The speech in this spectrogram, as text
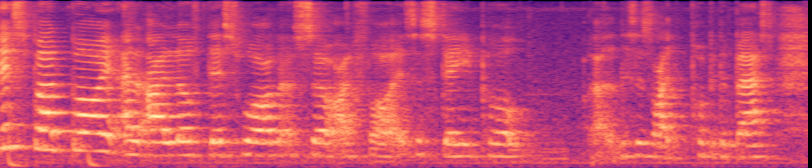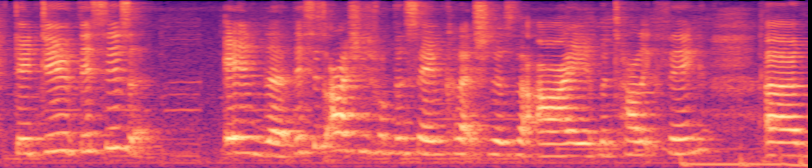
this bad boy and I love this one. So I thought it's a staple. Uh, this is like probably the best. They do, this is in the, this is actually from the same collection as the eye metallic thing. Um,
